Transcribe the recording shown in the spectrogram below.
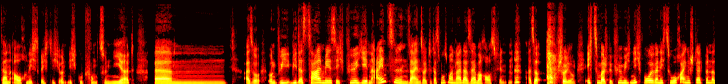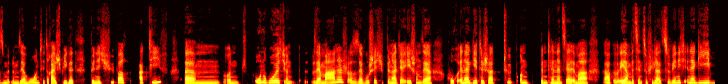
dann auch nicht richtig und nicht gut funktioniert. Ähm, Also, und wie, wie das zahlenmäßig für jeden Einzelnen sein sollte, das muss man leider selber rausfinden. Also, Entschuldigung, ich zum Beispiel fühle mich nicht wohl, wenn ich zu hoch eingestellt bin. Also mit einem sehr hohen T3-Spiegel bin ich hyperaktiv ähm, und unruhig und sehr manisch, also sehr wuschig. Ich bin halt ja eh schon sehr hochenergetischer Typ und bin tendenziell immer, habe eher ein bisschen zu viel als zu wenig Energie,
